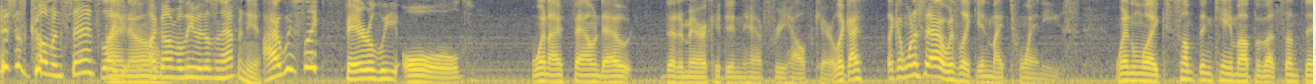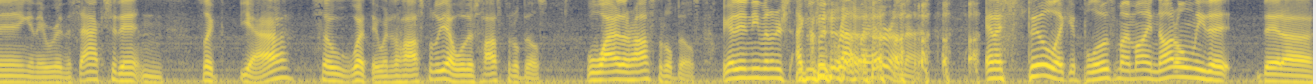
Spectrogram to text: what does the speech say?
It's just common sense. Like I know. I can't believe it doesn't happen here. I was like fairly old when I found out that America didn't have free health care. Like I like I want to say I was like in my 20s when like something came up about something and they were in this accident and it's like, yeah, so what? They went to the hospital? Yeah, well there's hospital bills. Well, why are there hospital bills? Like I didn't even understand. I couldn't wrap my head around that. And I still like it blows my mind not only that that uh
